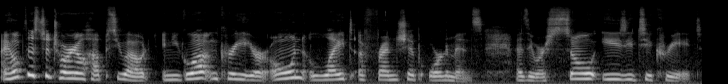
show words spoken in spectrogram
I hope this tutorial helps you out and you go out and create your own Light of Friendship ornaments, as they were so easy to create.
